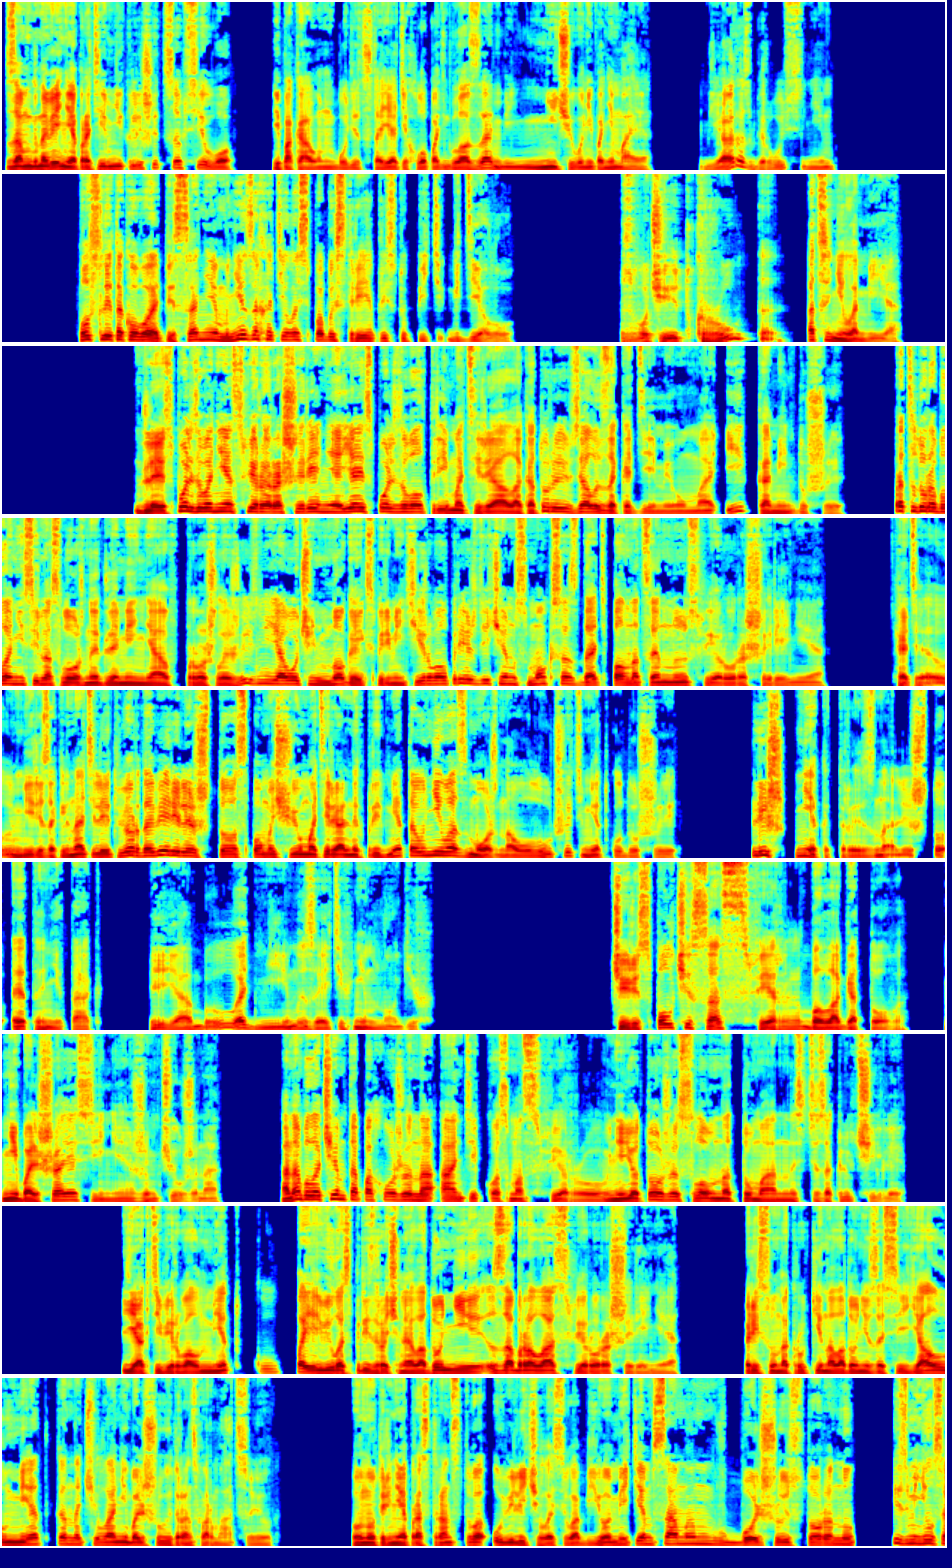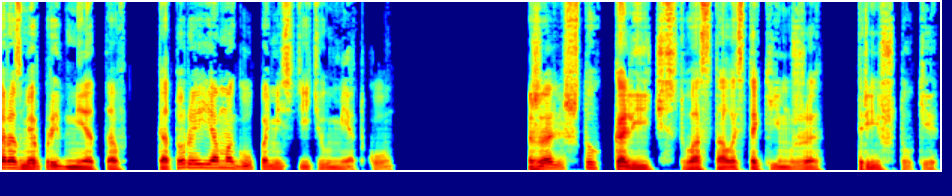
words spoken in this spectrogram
За мгновение противник лишится всего, и пока он будет стоять и хлопать глазами, ничего не понимая, я разберусь с ним. После такого описания мне захотелось побыстрее приступить к делу. «Звучит круто», — оценила Мия. Для использования сферы расширения я использовал три материала, которые взял из Академиума, и камень души. Процедура была не сильно сложной для меня. В прошлой жизни я очень много экспериментировал, прежде чем смог создать полноценную сферу расширения. Хотя в мире заклинателей твердо верили, что с помощью материальных предметов невозможно улучшить метку души. Лишь некоторые знали, что это не так. И я был одним из этих немногих. Через полчаса сфера была готова. Небольшая синяя жемчужина. Она была чем-то похожа на антикосмосферу, в нее тоже словно туманность заключили. Я активировал метку, появилась призрачная ладонь и забрала сферу расширения. Рисунок руки на ладони засиял, метка начала небольшую трансформацию. Внутреннее пространство увеличилось в объеме, тем самым в большую сторону изменился размер предметов, которые я могу поместить в метку. Жаль, что количество осталось таким же — три штуки.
